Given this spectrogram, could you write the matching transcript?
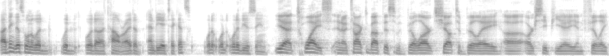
I think this one would would would uh, count, right? NBA tickets. What, what what have you seen? Yeah, twice. And I talked about this with Bill Art. Shout to Bill A, uh, our CPA in Philly.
